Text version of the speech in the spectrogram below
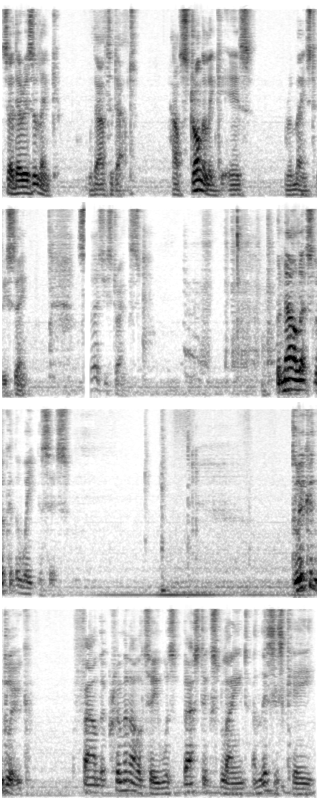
So there is a link, without a doubt. How strong a link it is remains to be seen. So there's your strengths. Now let's look at the weaknesses. Glueck and Glueck found that criminality was best explained, and this is key,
